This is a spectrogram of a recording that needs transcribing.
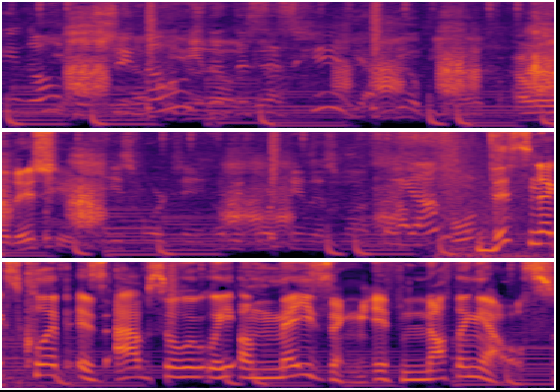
he knows she knows that this is him. Yeah, he'll be right. How old is she? He's 14. He'll be 14 this month. So young. This next clip is absolutely amazing, if nothing else.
